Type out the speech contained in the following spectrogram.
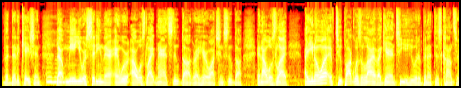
the dedication Mm-hmm. that me and you were sitting there, and we're I was like, man, Snoop Dogg right here watching Snoop Dogg, and I was like, you know what? If Tupac was alive, I guarantee you he would have been at this concert.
